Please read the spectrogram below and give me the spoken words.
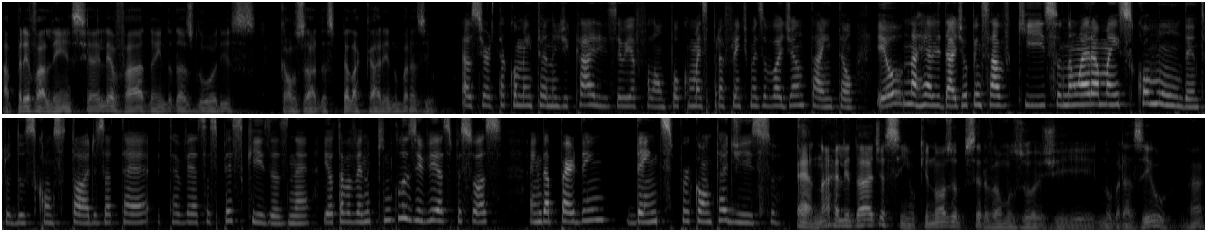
a prevalência elevada ainda das dores causadas pela cárie no Brasil. É, o senhor está comentando de cáries, eu ia falar um pouco mais para frente, mas eu vou adiantar. Então, eu, na realidade, eu pensava que isso não era mais comum dentro dos consultórios até, até ver essas pesquisas, né? E eu estava vendo que, inclusive, as pessoas ainda perdem dentes por conta disso. É, na realidade, assim, o que nós observamos hoje no Brasil né,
